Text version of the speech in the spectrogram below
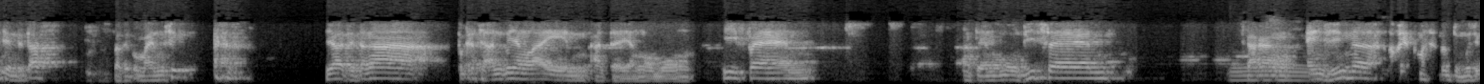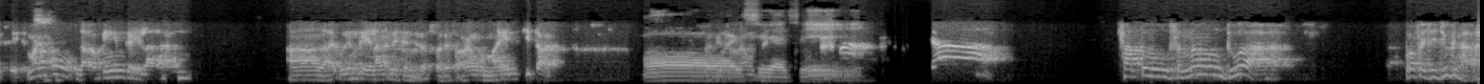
identitas sebagai pemain musik. ya di tengah pekerjaanku yang lain ada yang ngomong event, ada yang ngomong desain, sekarang Hmm. engineer, tapi masih tentu musik sih. Cuman aku nggak kepingin kehilangan, ah, nggak kepingin kehilangan identitas sebagai seorang pemain gitar. Oh, I see, I see. Ya, satu seneng, dua profesi juga.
